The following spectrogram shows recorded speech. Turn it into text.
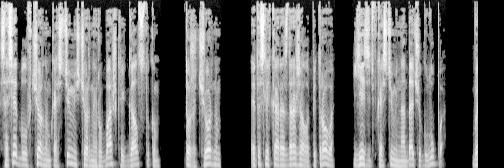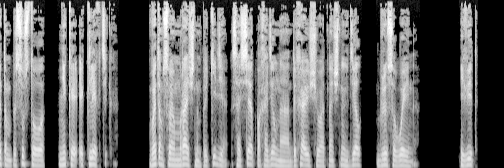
Сосед был в черном костюме с черной рубашкой, галстуком, тоже черным. Это слегка раздражало Петрова, ездить в костюме на дачу глупо. В этом присутствовала некая эклектика. В этом своем мрачном прикиде сосед походил на отдыхающего от ночных дел Брюса Уэйна. И вид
